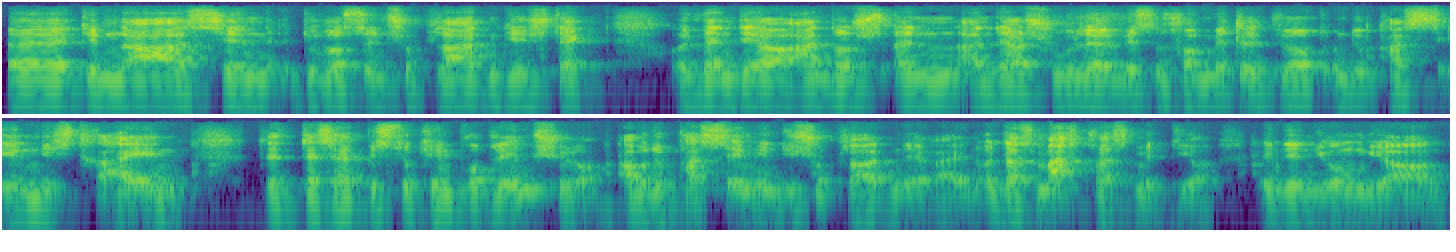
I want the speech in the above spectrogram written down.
äh, Gymnasien, du wirst in Schubladen gesteckt und wenn dir an der, an, an der Schule Wissen vermittelt wird und du passt eben nicht rein, deshalb bist du kein Problemschüler, aber du passt eben in die Schubladen hier rein und das macht was mit dir in den jungen Jahren.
